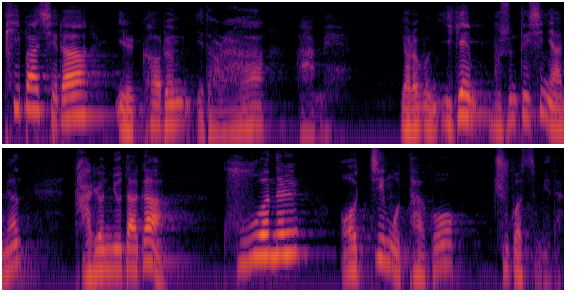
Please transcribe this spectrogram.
피밭이라 일컬음이더라 아멘. 여러분 이게 무슨 뜻이냐면 가련 유다가 구원을 얻지 못하고 죽었습니다.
